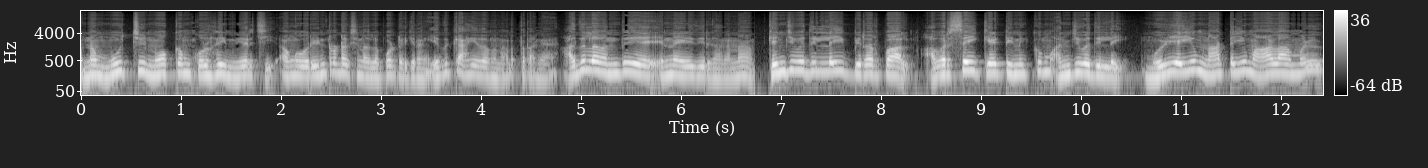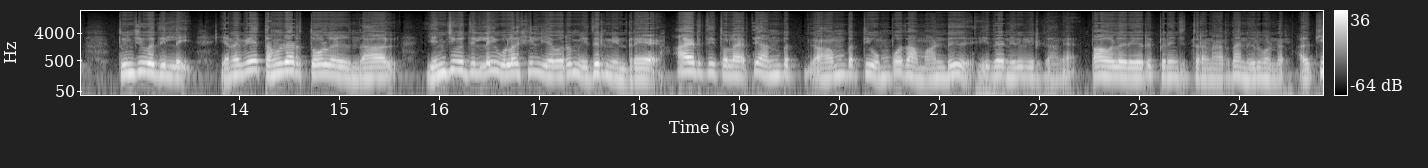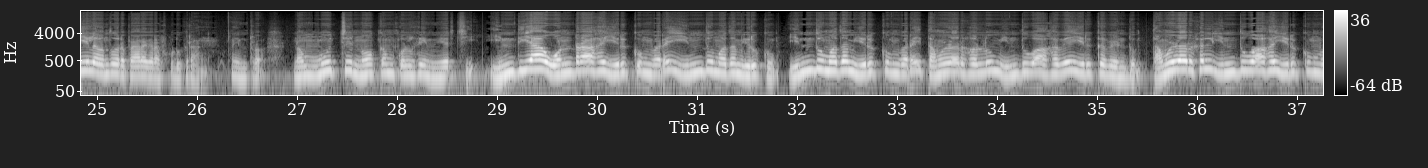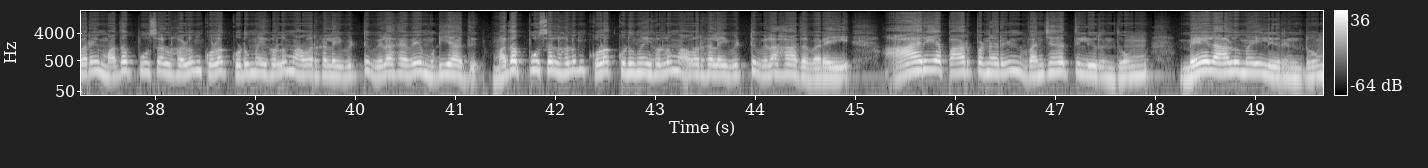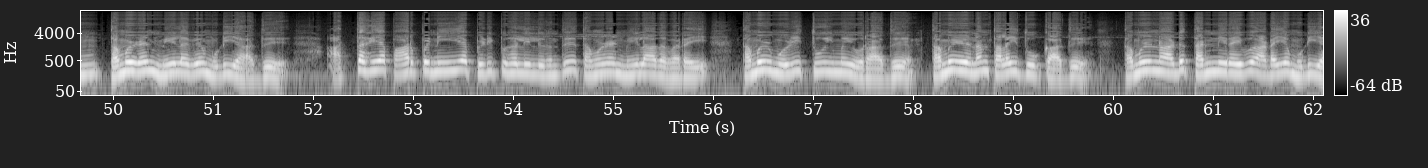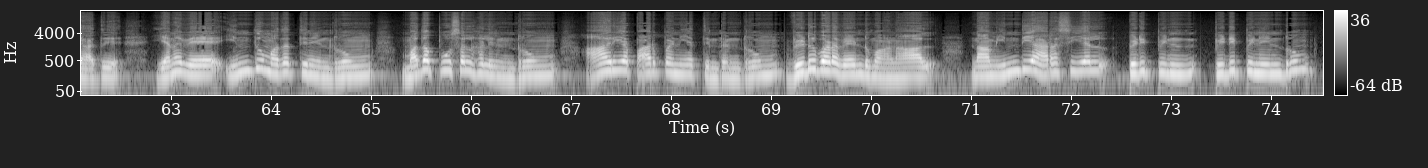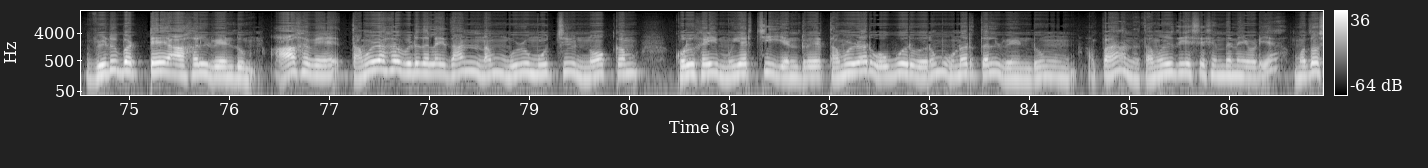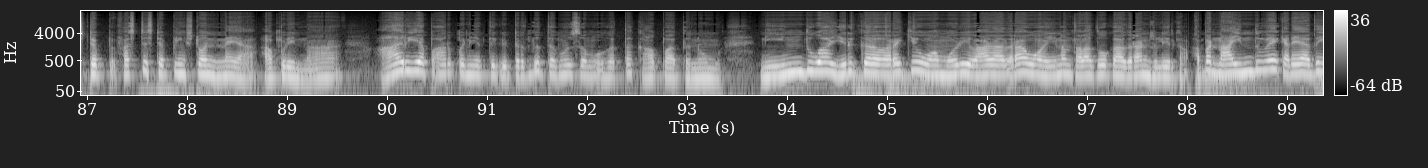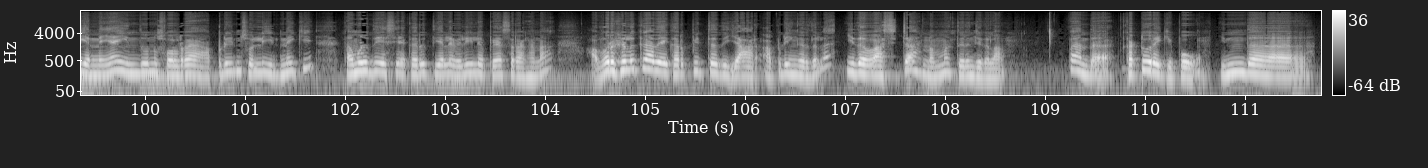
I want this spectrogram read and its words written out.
நம் மூச்சு நோக்கம் கொள்கை முயற்சி அவங்க ஒரு இன்ட்ரோடக்ஷன் அதில் போட்டு வைக்கிறாங்க. எதுக்காக இதை அவங்க நடத்துகிறாங்க அதில் வந்து என்ன எழுதியிருக்காங்கன்னா கெஞ்சுவதில்லை பிறர்பால் அவர்சை கேட்டு நிற்கும் அஞ்சுவதில்லை மொழியையும் நாட்டையும் ஆளாமல் துஞ்சுவதில்லை. எனவே தமிழர் தோல் எழுந்தால் எஞ்சுவதில்லை உலகில் எவரும் எதிர் நின்றே. ஆயிரத்தி தொள்ளாயிரத்தி ஐம்பத் ஐம்பத்தி ஒம்போதாம் ஆண்டு இதை நிறுவியிருக்காங்க. பாவலரேறு பிரிஞ்சித்திரனார் தான் நிறுவனர். அது கீழே வந்து ஒரு பேராகிராஃப் கொடுக்குறாங்க. இன்ட்ரோ நம் மூச்சு நோக்கம் கொள்கை முயற்சி. இந்தியா ஒன்றாக இருக்கும் வரை இந்து மதம் இருக்கும். இந்து மதம் இருக்கும் வரை தமிழர்களும் இந்துவாகவே இருக்க வேண்டும். தமிழர்கள் இந்துவாக இருக்கும் வரை மத பூசல்களும் குலக்கொடுமைகளும் அவர்களை விட்டு விலகவே முடியாது. மத பூசல்களும் குலக்கொடுமைகளும் அவர்களை விட்டு விலகாத வரை ஆரிய பார்ப்பனரின் வஞ்சகத்திலிருந்தும் மேலாளுமையிலிருந்தும் தமிழன் மீளவே முடியாது. அத்தகைய பார்ப்பனிய பிடிப்புகளிலிருந்து தமிழன் மீளாத வரை தமிழ் மொழி தூய்மை உறாது. தமிழினம் தலை தூக்காது. தமிழ்நாடு தன்னிறைவு அடைய முடியாது. எனவே இந்து மதத்தினின்றும் மத பூசல்களின்றும் ஆரிய பார்ப்பனியத்தினின்றும் விடுபட வேண்டுமானால் நாம் இந்திய அரசியல் பிடிப்பின் பிடிப்பினின்றும் விடுபட்டே ஆகல் வேண்டும். ஆகவே தமிழக விடுதலை தான் நம் முழு மூச்சு நோக்கம். கொள்கை முயற்சி என்று தமிழர் ஒவ்வொருவரும் உணர்த்தல் வேண்டும். அப்போ அந்த தமிழ் தேசிய சிந்தனையுடைய முதல் ஸ்டெப் ஃபஸ்ட்டு ஸ்டெப்பிங் ஸ்டோன் என்னையா? அப்படின்னா ஆரிய பார்ப்பனியத்துக்கிட்ட இருந்து தமிழ் சமூகத்தை காப்பாற்றணும் நீ இந்துவாக இருக்கிற வரைக்கும் உன் மொழி வாழாதரா உன் இனம் தலை தூக்காதரான்னு சொல்லியிருக்கான். அப்போ நான் இந்துவே கிடையாது என்னை ஏன் இந்துன்னு சொல்கிறேன் அப்படின்னு சொல்லி இன்னைக்கு தமிழ் தேசிய கருத்தியலை வெளியில் பேசுகிறாங்கன்னா அவர்களுக்கு அதை கற்பித்தது யார் அப்படிங்கிறதுல இதை வாசித்தா நம்ம தெரிஞ்சுக்கலாம். இப்போ அந்த கட்டுரைக்கு போவோம். இந்த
